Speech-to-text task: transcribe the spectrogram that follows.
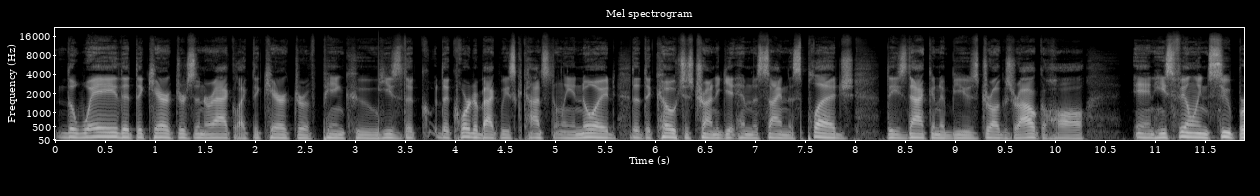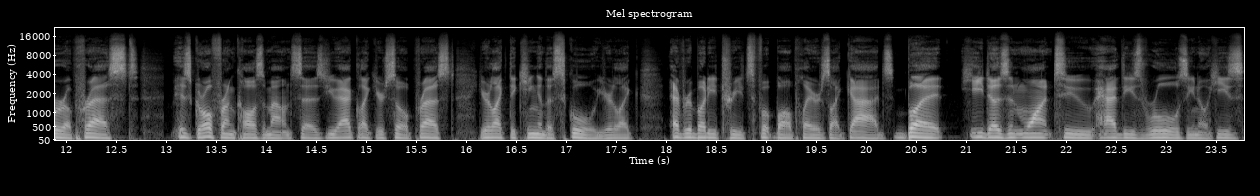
the way that the characters interact, like the character of Pink, who he's the the quarterback, but he's constantly annoyed that the coach is trying to get him to sign this pledge that he's not going to abuse drugs or alcohol, and he's feeling super oppressed. His girlfriend calls him out and says, "You act like you're so oppressed. You're like the king of the school. You're like everybody treats football players like gods." But he doesn't want to have these rules. You know, he's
